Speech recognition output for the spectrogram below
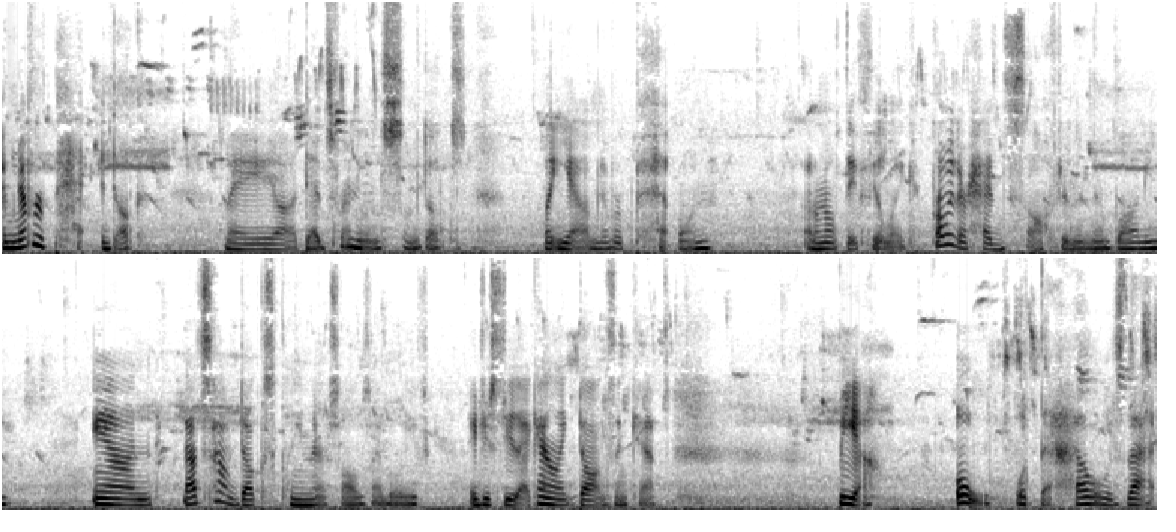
I've never pet a duck. My uh, dad's friend owns some ducks. But yeah, I've never pet one. I don't know what they feel like. Probably their head's softer than their body. And that's how ducks clean themselves, I believe. They just do that, kind of like dogs and cats. But yeah. Oh, what the hell was that?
